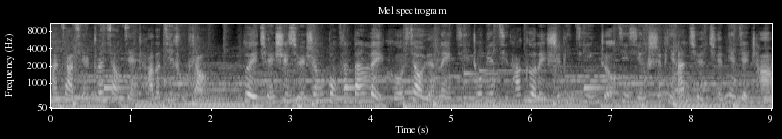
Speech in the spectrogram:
寒假前专项检查的基础上，对全市学生供餐单位和校园内及周边其他各类食品经营者进行食品安全全面检查，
